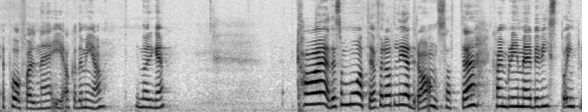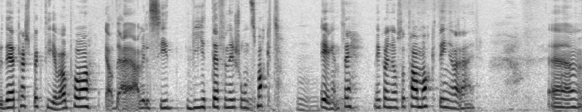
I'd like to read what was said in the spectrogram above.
er påfallende i akademia i Norge. Hva er det som må til for at ledere og ansatte kan bli mer bevisst på å inkludere perspektiver på ja, det jeg vil si hvit definisjonsmakt? egentlig. Vi kan jo også ta makt inni det her. Eh,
